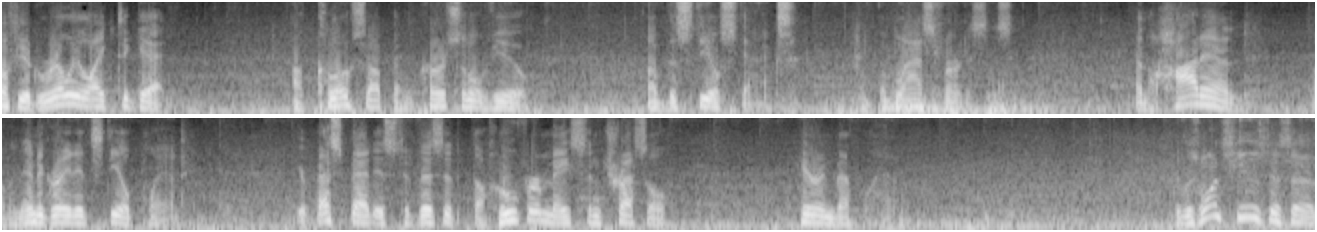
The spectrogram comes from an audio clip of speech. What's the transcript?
if you'd really like to get a close-up and personal view of the steel stacks, the blast furnaces, and the hot end of an integrated steel plant, your best bet is to visit the Hoover Mason Trestle here in Bethlehem. It was once used as a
